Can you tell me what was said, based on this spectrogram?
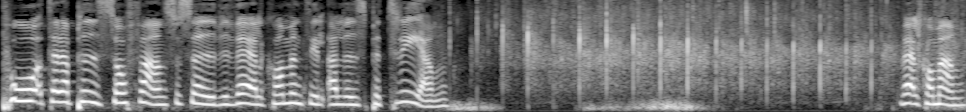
på terapisoffan så säger vi välkommen till Alice Petrén. Välkommen.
